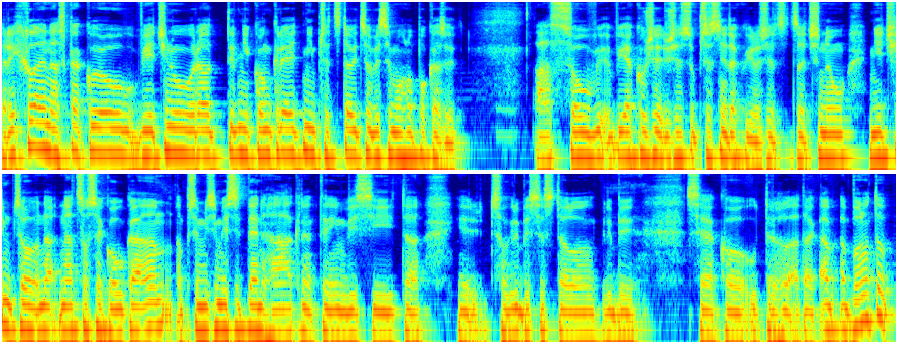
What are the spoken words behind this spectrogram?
rychle naskakují většinou relativně konkrétní představy, co by se mohlo pokazit a jsou jako, že, že jsou přesně takový, že začnou něčím, co, na, na co se koukám a přemýšlím, jestli ten hák, na kterým visí, ta, je, co kdyby se stalo, kdyby se jako utrhl a tak. A, a ono to,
